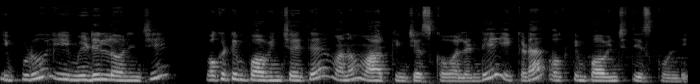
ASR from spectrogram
ఇప్పుడు ఈ మిడిల్లో నుంచి ఒకటి పావు ఇంచు అయితే మనం మార్కింగ్ చేసుకోవాలండి. ఇక్కడ ఒకటి పావు ఇంచు తీసుకోండి.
